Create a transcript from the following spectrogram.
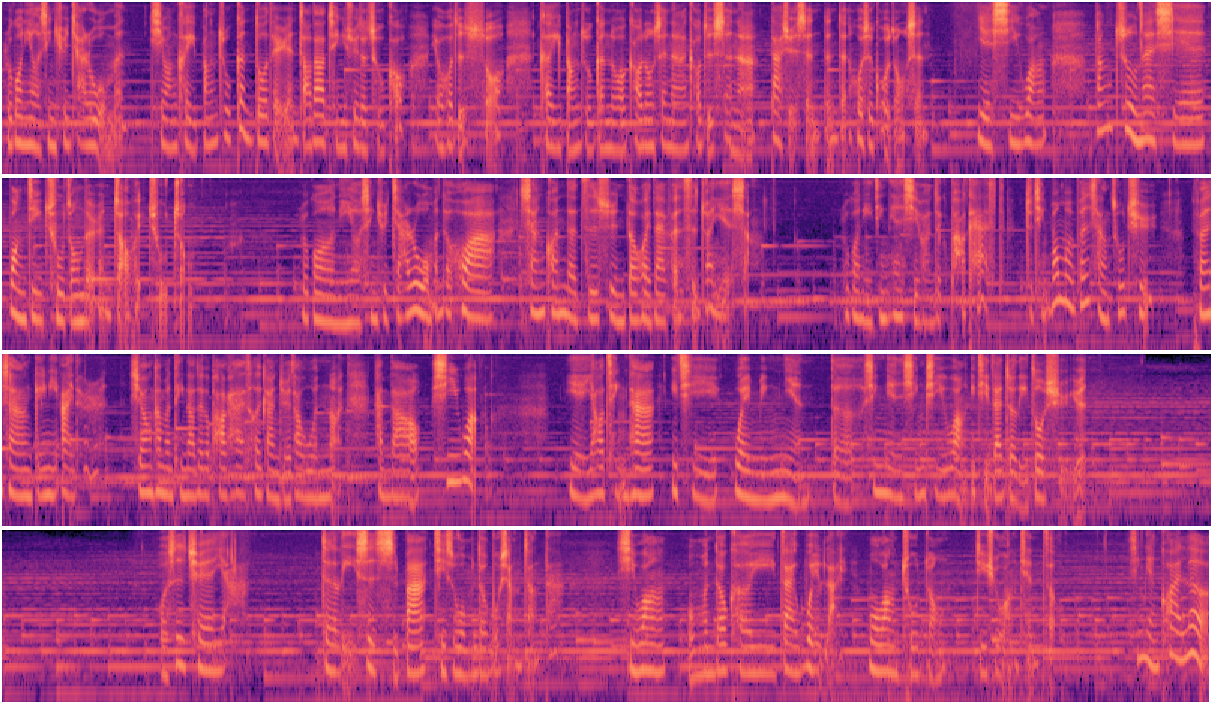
如果你有兴趣加入我们，希望可以帮助更多的人找到情绪的出口，又或者说可以帮助更多高中生啊、高职生啊、大学生等等，或是国中生，也希望帮助那些忘记初衷的人找回初衷。如果你有兴趣加入我们的话，相关的资讯都会在粉丝专业上。如果你今天喜欢这个 podcast，就请帮我们分享出去，分享给你爱的人，希望他们听到这个 podcast 会感觉到温暖，看到希望，也邀请他一起为明年的新年新希望，一起在这里做许愿。我是缺牙，这里是十八，其实我们都不想长大。希望我们都可以在未来莫忘初衷，继续往前走。新年快乐！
